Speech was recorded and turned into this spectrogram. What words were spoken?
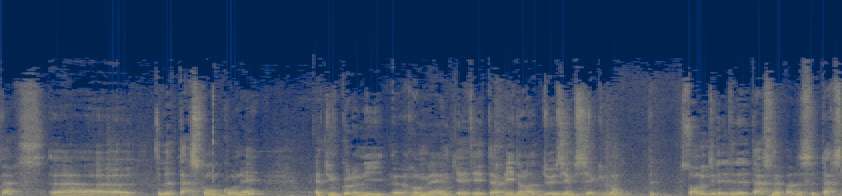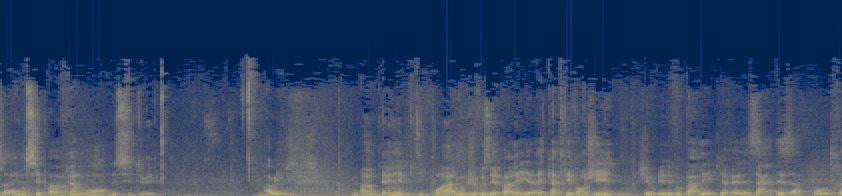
Tarse. Euh, le Tarse qu'on connaît est une colonie euh, romaine qui a été établie dans le deuxième siècle. Donc, sans doute il était des Tarses, mais pas de ce Tarse-là, et on ne sait pas vraiment le situer. Ah oui, un dernier petit point, donc je vous ai parlé, il y a les quatre évangiles, j'ai oublié de vous parler qu'il y avait les actes des apôtres.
